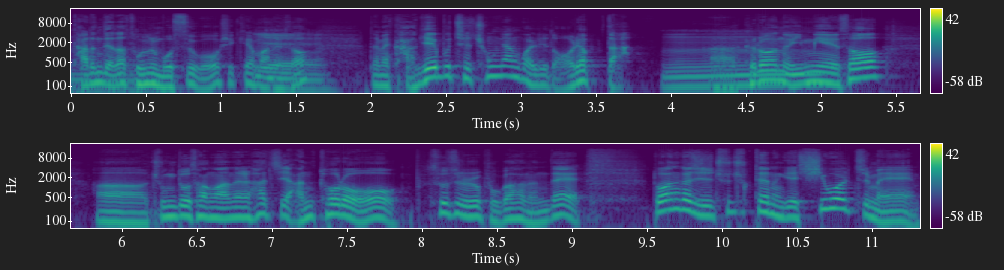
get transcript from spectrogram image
다른 데다 돈을 못 쓰고 쉽게 말해서 음. 예. 그다음에 가계부채 총량 관리도 어렵다. 음. 아, 그런 의미에서 아, 중도 상환을 하지 않도록 수수료를 부과하는데 또 한 가지 추측되는 게 10월쯤에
